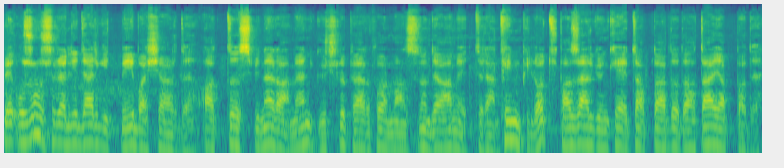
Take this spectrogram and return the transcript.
ve uzun süre lider gitmeyi başardı. Attığı spine rağmen güçlü performansını devam ettiren Fin pilot pazar günkü etaplarda da hata yapmadı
